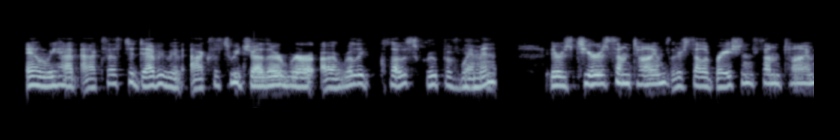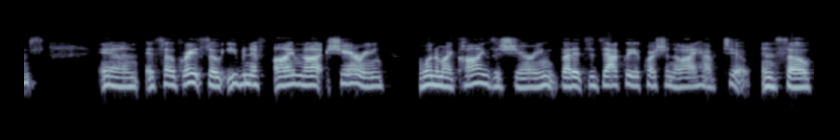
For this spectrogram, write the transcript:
And we have access to Debbie. We have access to each other. We're a really close group of women. There's tears sometimes, there's celebrations sometimes. And it's so great. So even if I'm not sharing, one of my colleagues is sharing, but it's exactly a question that I have too. And so,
